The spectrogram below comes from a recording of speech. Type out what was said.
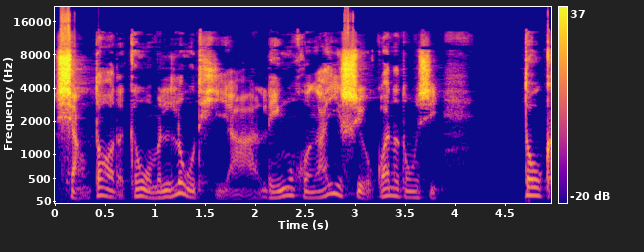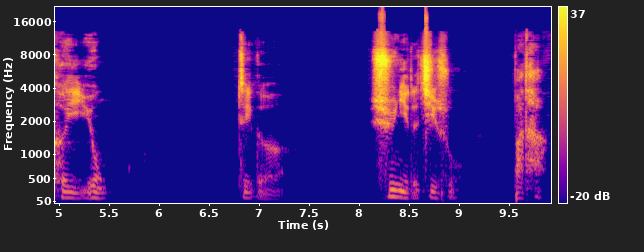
想到的，跟我们肉体啊、灵魂啊、意识有关的东西，都可以用。这个虚拟的技术把它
